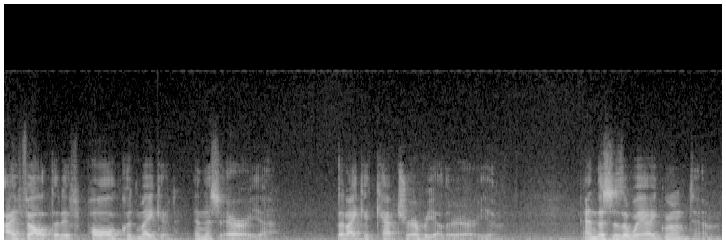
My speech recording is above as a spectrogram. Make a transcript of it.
I felt that if Paul could make it in this area, that I could capture every other area. And this is the way I groomed him,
